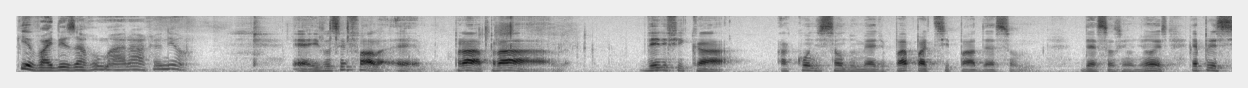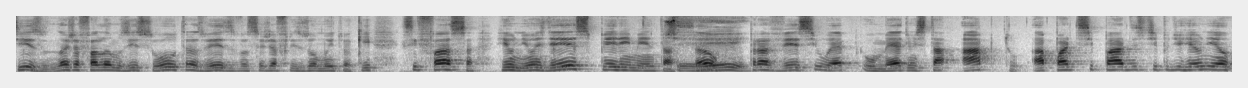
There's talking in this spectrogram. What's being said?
que vai desarrumar a reunião. É, e você fala, é, para verificar a condição do médio para participar dessa, dessas reuniões, é preciso, nós já falamos isso outras vezes, você já frisou muito aqui, que se faça reuniões de experimentação para ver se o, o médium está apto a participar desse tipo de reunião.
